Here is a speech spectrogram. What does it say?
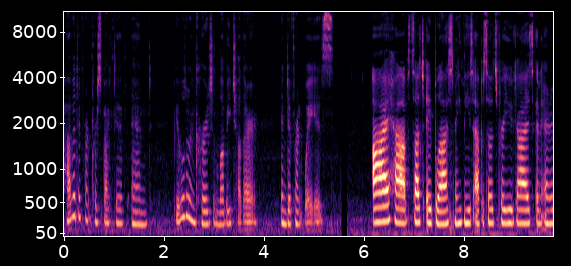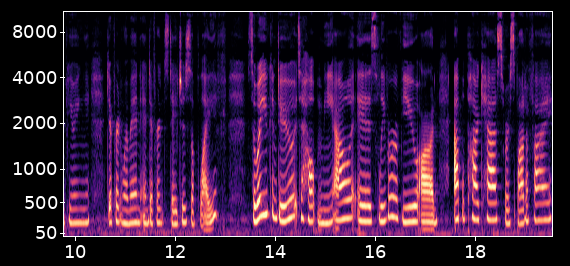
have a different perspective and be able to encourage and love each other in different ways. I have such a blast making these episodes for you guys and interviewing different women in different stages of life. So, what you can do to help me out is leave a review on Apple Podcasts or Spotify,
